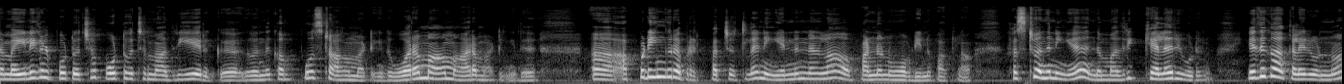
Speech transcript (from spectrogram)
நம்ம இலைகள் போட்டு வச்சா போட்டு வச்ச மாதிரியே இருக்குது அது வந்து கம்போஸ்ட் ஆக மாட்டேங்குது. உரமாக மாற மாட்டேங்குது. அப்படிங்கிற பட்சத்தில் நீங்கள் என்னென்னலாம் பண்ணணும் அப்படின்னு பார்க்கலாம். ஃபஸ்ட்டு வந்து நீங்கள் இந்த மாதிரி கிளறி விடணும். எதுக்காக கிளறி விடணும்னா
